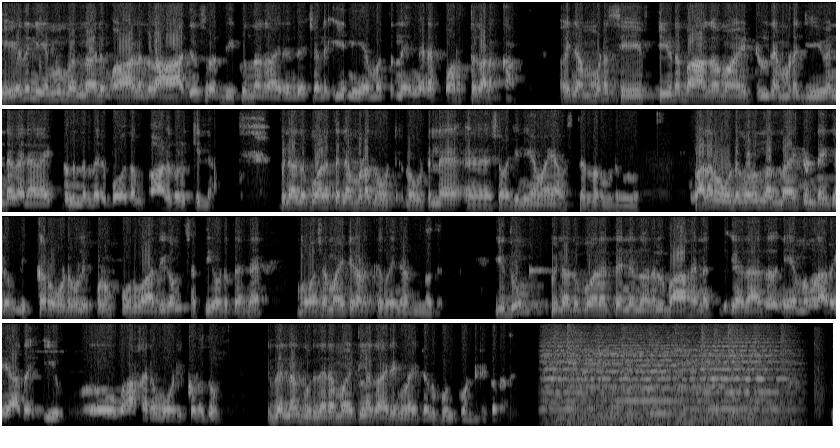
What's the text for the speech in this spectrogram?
ഏത് നിയമം വന്നാലും ആളുകൾ ആദ്യം ശ്രദ്ധിക്കുന്ന കാര്യം എന്താ വെച്ചാൽ ഈ നിയമത്തിൽ നിന്ന് എങ്ങനെ പുറത്ത് കടക്കാം? അത് നമ്മുടെ സേഫ്റ്റിയുടെ ഭാഗമായിട്ടുള്ള നമ്മുടെ ജീവന്റെ വില ആയിട്ടുള്ള എന്നുള്ളൊരു ബോധം ആളുകൾക്കില്ല. പിന്നെ അതുപോലെ തന്നെ നമ്മുടെ റോട്ടിലെ ശോചനീയമായ അവസ്ഥയുള്ള റോഡുകളും. പല റോഡുകളും നന്നായിട്ടുണ്ടെങ്കിലും മിക്ക റോഡുകൾ ഇപ്പോഴും പൂർവാധികം ശക്തിയോട് തന്നെ മോശമായിട്ട് കിടക്കുന്നതിനാണ് ഉള്ളത് ഇതും പിന്നെ അതുപോലെ തന്നെ എന്ന് പറഞ്ഞാൽ വാഹന ഗതാഗത നിയമങ്ങൾ അറിയാതെ ഈ വാഹനം ഓടിക്കുന്നതും ഇതെല്ലാം ഗുരുതരമായിട്ടുള്ള കാര്യങ്ങളായിട്ടാണ് പോയിക്കൊണ്ടിരിക്കുന്നത്.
